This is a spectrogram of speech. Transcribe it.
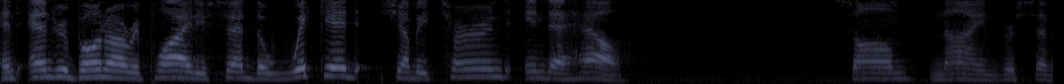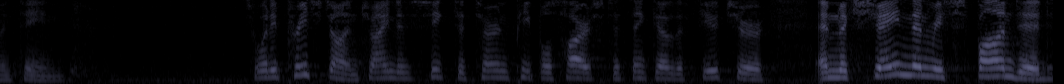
And Andrew Bonar replied, He said, The wicked shall be turned into hell. Psalm 9, verse 17. So, what he preached on, trying to seek to turn people's hearts to think of the future. And M'Cheyne then responded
